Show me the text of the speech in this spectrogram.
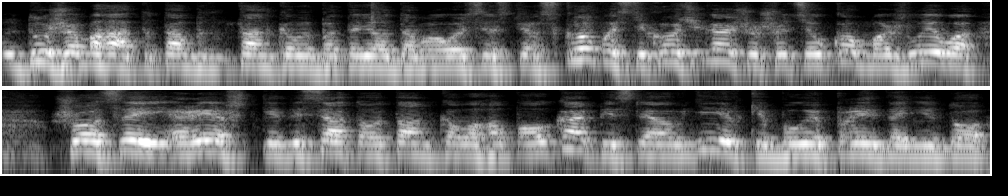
дуже багато. Там танковий батальйон добровольців з Тверської області. Коротше кажучи, що цілком можливо, що цей рештки 10-го танкового полка після Авдіївки були придані до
